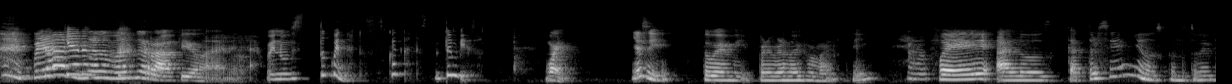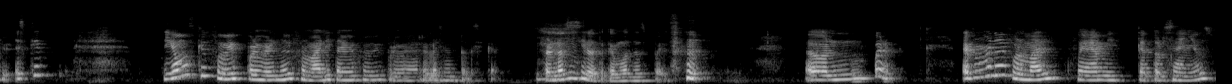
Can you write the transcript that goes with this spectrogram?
Pero nada más de rápido, Ana. Bueno, pues tú cuéntanos, cuéntanos. Tú empieza. Bueno, yo sí, tuve mi primer novio formal, ¿sí? Fue a los 14 años cuando tuve mi primer... Es que, digamos que fue mi primer novio formal y también fue mi primera relación tóxica. Pero no sé si lo toquemos después. Um, bueno, el primer novio formal fue a mis 14 años.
